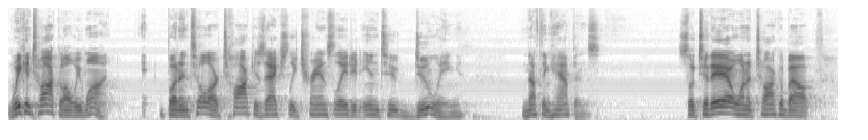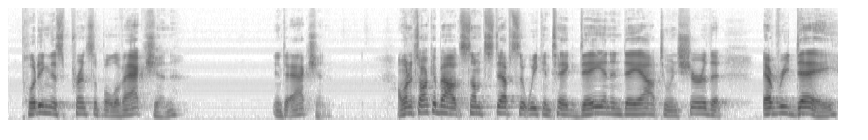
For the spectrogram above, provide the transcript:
We can talk all we want, but until our talk is actually translated into doing, nothing happens. So today I want to talk about putting this principle of action into action. I want to talk about some steps that we can take day in and day out to ensure that every day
